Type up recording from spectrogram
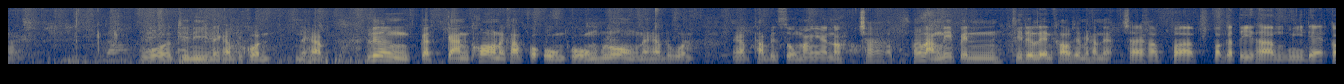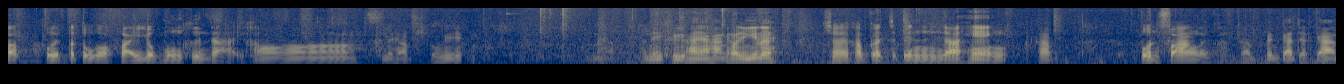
ครับวัวที่นี่นะครับทุกคนนะครับ เรื่องกัดการคอกนะครับ ก็โอ่งโถงโล่งนะครับ ทุกคนนะครับทำเป็นทรงหมาแงนเนาะใช่ครับข้างหลังนี่เป็นที่เดินเล่นเขาใช่ไหมครับเนี่ยใช่ครับเพราะว่าปกติถ้ามีแดดก็เปิดประตูออกไปยกมุ้งขึ้นได้ครับอ๋อนะครับ ตรงนี้นะครับ อันนี้คือให้อาหารเขาอย่างนี้เลย ใช่ครับก็จะเป็นหญ้าแห้งครับปนฟางเลยครับครับ เป็นการจัดการ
